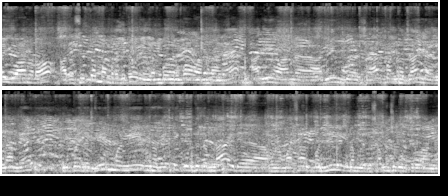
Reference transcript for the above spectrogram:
ரூபாய்க்கு வாங்கினோம் அதை சுத்தம் பண்ணுறதுக்கு ஒரு எண்பது ரூபாய் வாங்கினாங்க. அதையும் வாங்க அதையும் ஷேர் பண்ணுறது தான் இந்த எல்லாமே. இப்போ இதை க்ளீன் பண்ணி இவங்க வெட்டி கொடுத்துட்டோம்னா இது அவங்க மசால் பண்ணி நம்மளுக்கு சமைச்சு கொடுத்துருவாங்க.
